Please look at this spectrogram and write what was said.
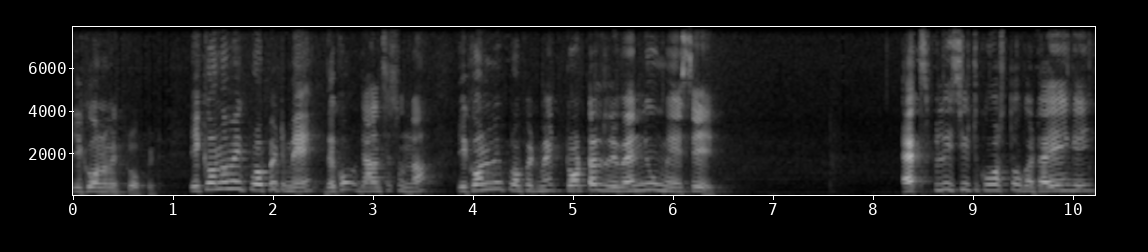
इकोनॉमिक प्रॉफिट इकोनॉमिक प्रॉफिट में, देखो, ध्यान से सुनना। इकोनॉमिक प्रॉफिट में टोटल रिवेन्यू में से एक्सप्लिसिट कॉस्ट तो घटाएँगे ही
